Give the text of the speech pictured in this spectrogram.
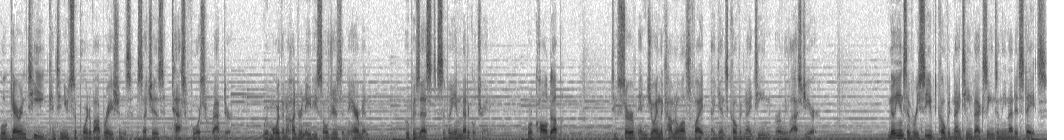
will guarantee continued support of operations such as Task Force Raptor, where more than 180 soldiers and airmen who possessed civilian medical training were called up to serve and join the Commonwealth's fight against COVID 19 early last year. Millions have received COVID 19 vaccines in the United States.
